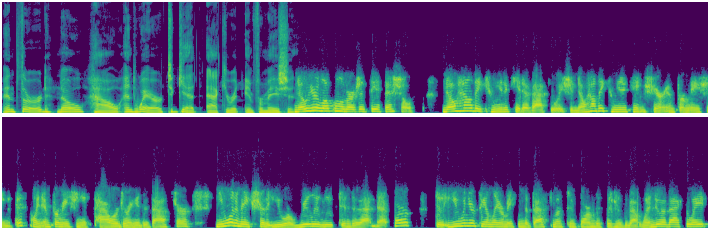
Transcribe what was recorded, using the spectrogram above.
And third, know how and where to get accurate information. Know your local emergency officials. Know how they communicate evacuation. Know how they communicate and share information. At this point, information is power during a disaster. You want to make sure that you are really looped into that network so that you and your family are making the best, most informed decisions about when to evacuate,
